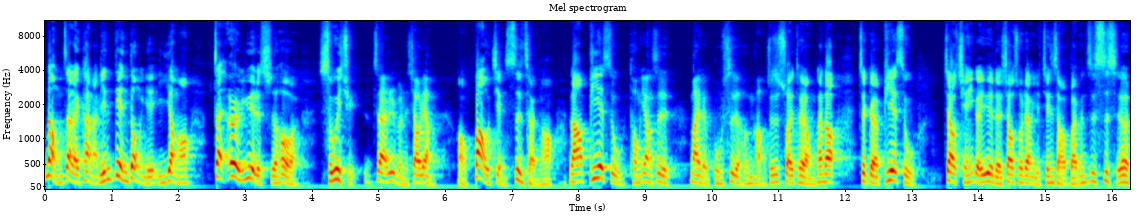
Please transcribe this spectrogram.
那我们再来看啊，连电动也一样哦，在二月的时候啊，Switch 在日本的销量哦暴减四成哦，然后 PS 五同样是卖的不是很好，就是衰退了。我们看到这个 PS 五较前一个月的销售量也减少了百分之四十二。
